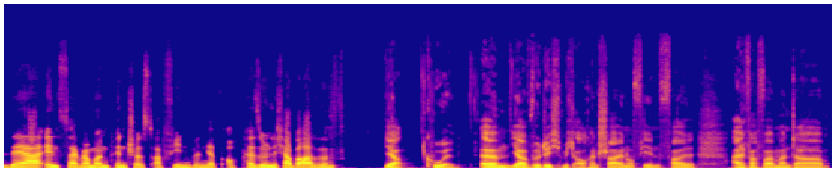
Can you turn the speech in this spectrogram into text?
sehr Instagram und Pinterest affin bin, jetzt auf persönlicher Basis. Ja, cool. Ähm, ja, würde ich mich auch entscheiden auf jeden Fall. Einfach weil man da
